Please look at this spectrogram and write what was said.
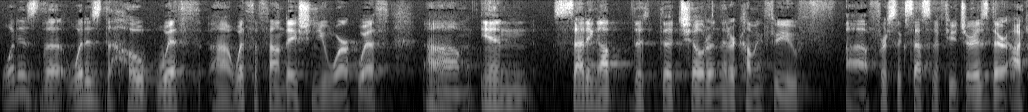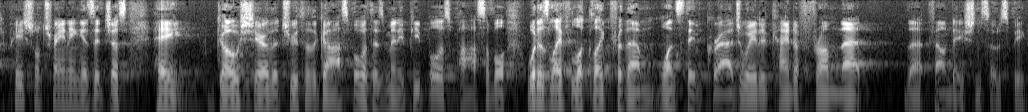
What is the what is the hope with uh, with the foundation you work with um, in setting up the, the children that are coming through you f- uh, for success in the future? Is there occupational training? Is it just hey? Go share the truth of the gospel with as many people as possible. What does life look like for them once they've graduated, kind of from that that foundation, so to speak?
